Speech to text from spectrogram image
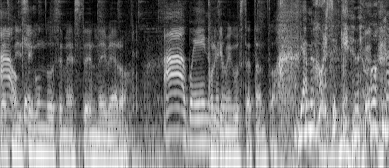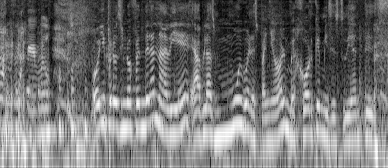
Ah, es mi segundo semestre en la Ibero, Ah, bueno. porque pero me gusta tanto. Ya mejor se quedó. Oye, pero sin ofender a nadie, hablas muy buen español, mejor que mis estudiantes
